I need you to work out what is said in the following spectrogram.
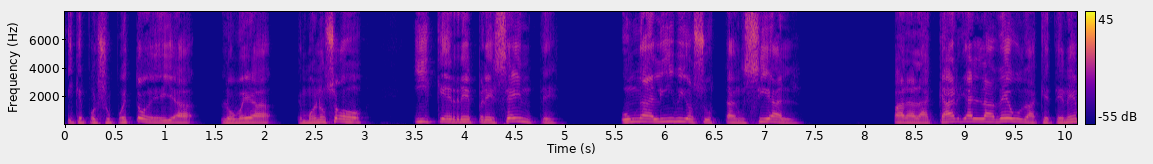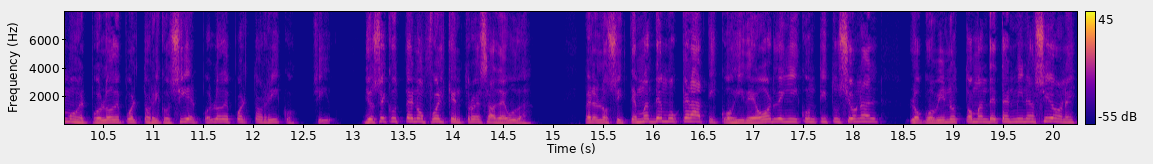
Y que por supuesto ella lo vea en buenos ojos y que represente un alivio sustancial para la carga en la deuda que tenemos el pueblo de Puerto Rico. Sí, el pueblo de Puerto Rico, sí. Yo sé que usted no fue el que entró a esa deuda, pero los sistemas democráticos y de orden y constitucional, los gobiernos toman determinaciones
